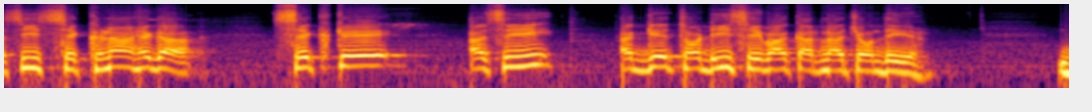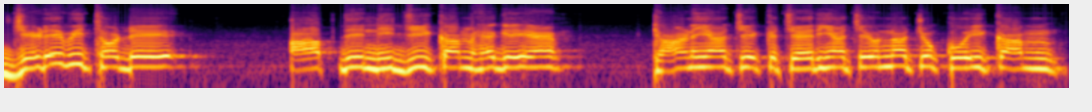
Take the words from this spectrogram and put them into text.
ਅਸੀਂ ਸਿੱਖਣਾ ਹੈਗਾ। ਸਿੱਖ ਕੇ ਅਸੀਂ ਅੱਗੇ ਤੁਹਾਡੀ ਸੇਵਾ ਕਰਨਾ ਚਾਹੁੰਦੇ ਆ ਜਿਹੜੇ ਵੀ ਤੁਹਾਡੇ ਆਪ ਦੇ ਨਿੱਜੀ ਕੰਮ ਹੈਗੇ ਆ ਥਾਣਿਆਂ 'ਚ, ਕਚਹਿਰੀਆਂ 'ਚ, ਉਹਨਾਂ 'ਚੋਂ ਕੋਈ ਕੰਮ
